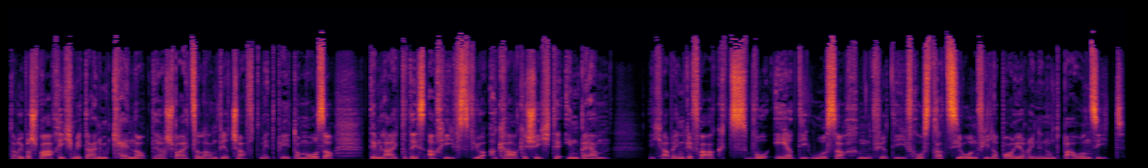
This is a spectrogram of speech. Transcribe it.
Darüber sprach ich mit einem Kenner der Schweizer Landwirtschaft, mit Peter Moser, dem Leiter des Archivs für Agrargeschichte in Bern. Ich habe ihn gefragt, wo er die Ursachen für die Frustration vieler Bäuerinnen und Bauern sieht.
